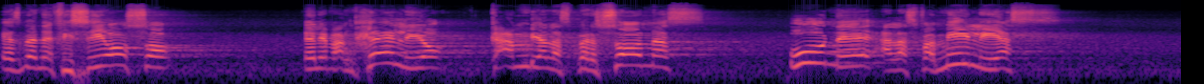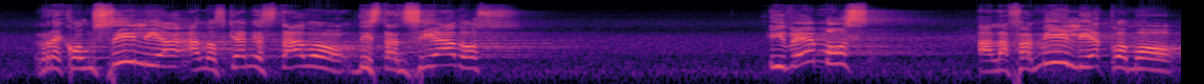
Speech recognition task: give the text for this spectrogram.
es beneficioso, el Evangelio cambia a las personas, une a las familias, reconcilia a los que han estado distanciados y vemos a la familia como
